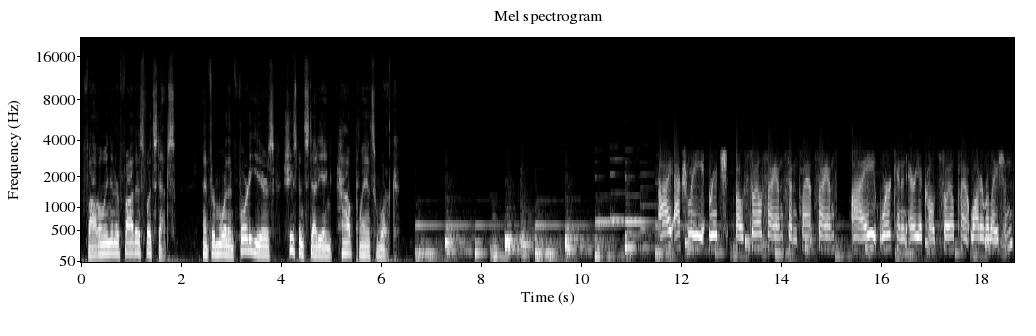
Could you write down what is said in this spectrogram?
following in her father's footsteps and for more than 40 years, she's been studying how plants work. I actually bridge both soil science and plant science. I work in an area called soil plant water relations,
